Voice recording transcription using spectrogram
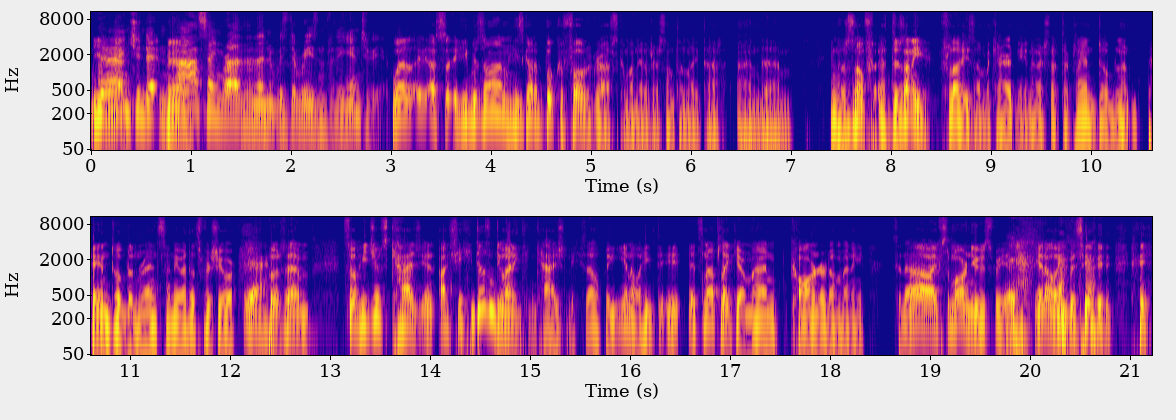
and Yeah. mentioned it in Yeah. passing rather than it was the reason for the interview. Well, uh, so he was on. He's got a book of photographs coming out or something like that, and um, you know, there's no, there's any flies on McCartney. You know, so if they're playing Dublin, paying Dublin rents anyway. That's for sure. Yeah. But um, so he just casually. Actually, he doesn't do anything casually. So he, you know, he, he it's not like your man cornered him and he said, "Oh, I have some more news for you." You know, he was he,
